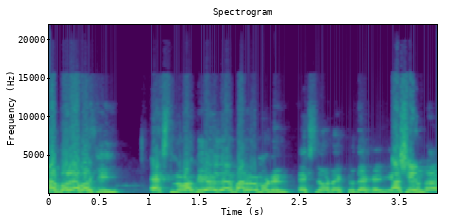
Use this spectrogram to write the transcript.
তারপরে আবার কি? এক্স নোয়া দুই হাজার বারোর মডেল এক্স নোটা একটু দেখাই। আসেন। X-Nova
